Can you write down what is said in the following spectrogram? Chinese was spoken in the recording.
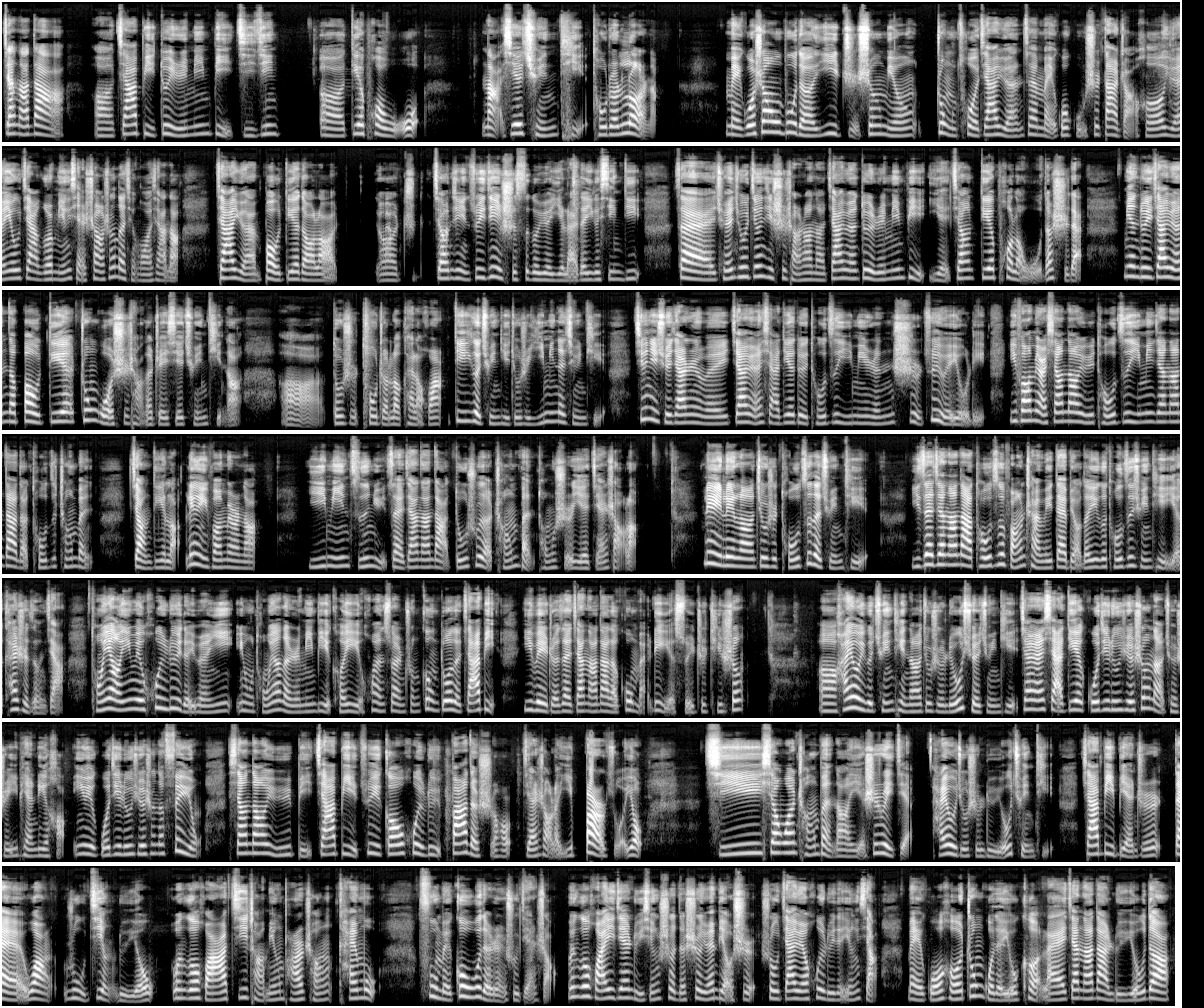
加拿大呃加币对人民币几经呃跌破五，哪些群体偷着乐呢？美国商务部的一纸声明重挫加元，在美国股市大涨和原油价格明显上升的情况下呢，加元暴跌到了呃将近最近十四个月以来的一个新低，在全球经济市场上呢，加元对人民币也将跌破了五的时代。面对加元的暴跌，中国市场的这些群体呢，啊，都是偷着乐开了花。第一个群体就是移民的群体。经济学家认为，加元下跌对投资移民人士最为有利。一方面，相当于投资移民加拿大的投资成本降低了；另一方面呢，移民子女在加拿大读书的成本同时也减少了。另一类呢，就是投资的群体。以在加拿大投资房产为代表的一个投资群体也开始增加。同样，因为汇率的原因，用同样的人民币可以换算成更多的加币，意味着在加拿大的购买力也随之提升。呃，还有一个群体呢，就是留学群体。加元下跌，国际留学生呢却是一片利好，因为国际留学生的费用相当于比加币最高汇率八的时候减少了一半左右，其相关成本呢也是锐减。还有就是旅游群体，加币贬值，带望入境旅游。温哥华机场名牌城开幕，赴美购物的人数减少。温哥华一间旅行社的社员表示，受加元汇率的影响，美国和中国的游客来加拿大旅游的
